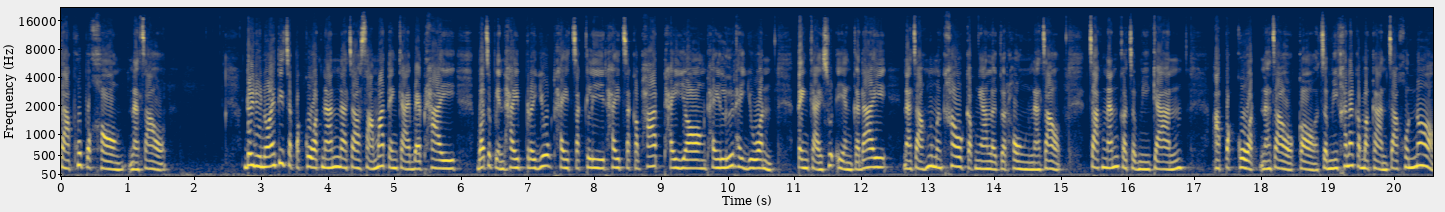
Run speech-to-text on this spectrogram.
จากผู้ปกครองนะเจ้า โดยหนูน้อยที่จะประกวดนั้นนะจะสามารถแต่งกายแบบไทย ว่าจะเป็นไทยประยุกต์ไทยจักรีไทยจักรพรรดิไทยยอง ไทยลื้อไทยยวน แต่งกายชุดเอียงก็ได้นะเจ้าให้มันเข้ากับงานลอยกระทงนะเจ้า จากนั้นก็จะมีการอะประกวดนะเจ้าก็จะมีคณะกรรมการจากคนนอก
